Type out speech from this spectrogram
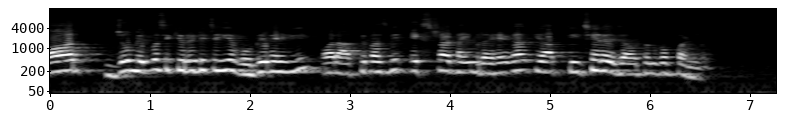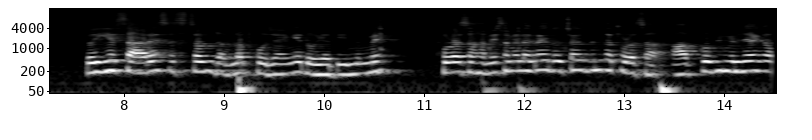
और जो मेरे को सिक्योरिटी चाहिए वो भी रहेगी और आपके पास भी एक्स्ट्रा टाइम रहेगा कि आप पीछे रह जाओ तो उनको पढ़ लो। तो ये सारे सिस्टम डेवलप हो जाएँगे दो या तीन दिन में। थोड़ा सा हमें समय लग रहा है, दो चार दिन का थोड़ा सा आपको भी मिल जाएगा,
